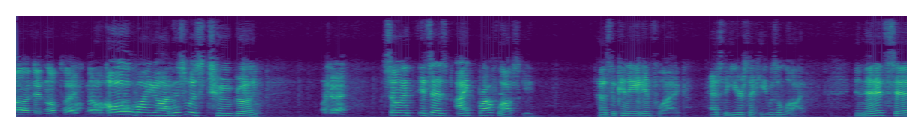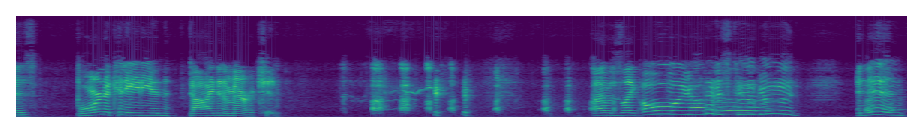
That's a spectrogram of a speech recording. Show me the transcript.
No, I did not take note. Oh my god, this was too good. Okay. So it, it says Ike Broflovsky has the Canadian flag, has the years that he was alive. And then it says, born a Canadian, died an American. I was like, oh my god, that is too good. And then,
